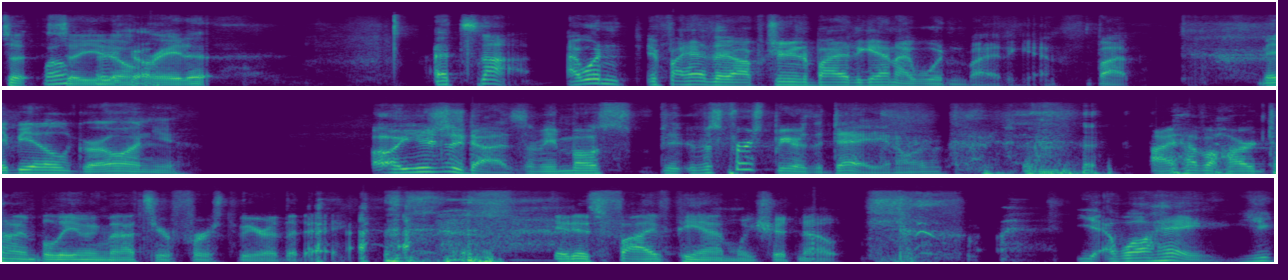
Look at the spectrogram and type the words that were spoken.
So, Well, so you don't go. rate it? It's not. I wouldn't if I had the opportunity to buy it again. I wouldn't buy it again, but Maybe it'll grow on you. oh, it usually does. I mean, most it was first beer of the day, you know. I have a hard time believing that's your first beer of the day. it is 5 p.m. We should note. Yeah, well, hey, you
